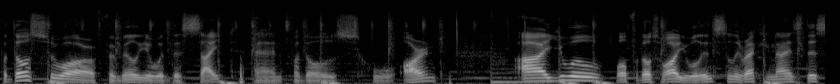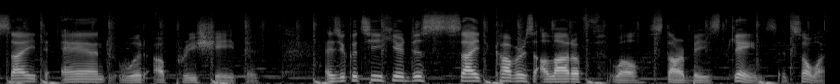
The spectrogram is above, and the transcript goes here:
for those who are familiar with this site and for those who aren't uh, you will, well, for those who are, you will instantly recognize this site and would appreciate this. As you could see here, this site covers a lot of, well, star-based games and so on,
